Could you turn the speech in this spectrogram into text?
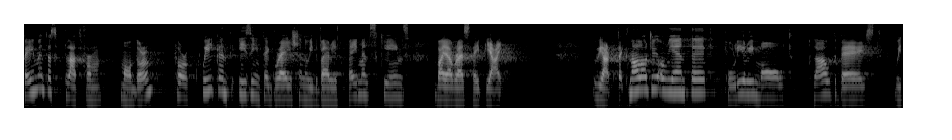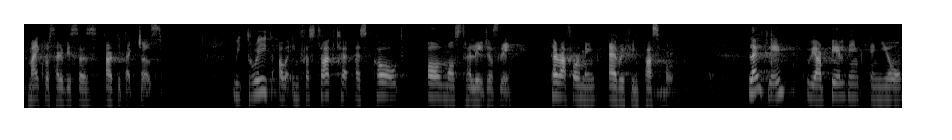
payment as a platform model for quick and easy integration with various payment schemes via REST API. We are technology-oriented, fully remote, cloud-based, with microservices architectures. We treat our infrastructure as code almost religiously, terraforming everything possible. Lately, we are building a new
